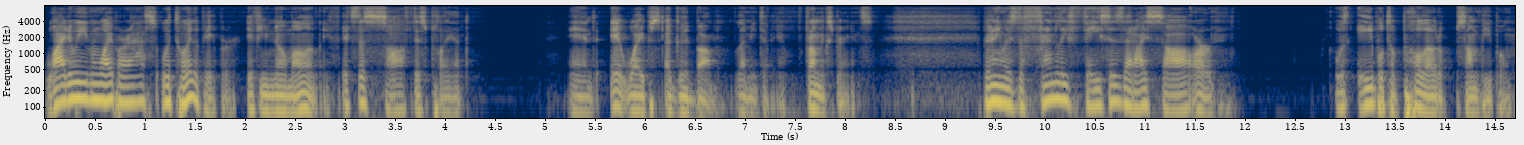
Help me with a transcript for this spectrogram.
why do we even wipe our ass with toilet paper if you know mullein leaf? It's the softest plant and it wipes a good bum, let me tell you, from experience. But anyways, the friendly faces that I saw or was able to pull out of some people,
